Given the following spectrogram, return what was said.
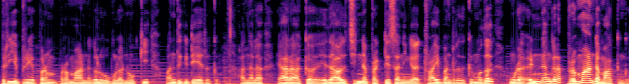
பெரிய பெரிய பிரம் பிரம்மாண்டங்கள் உங்களை நோக்கி வந்துக்கிட்டே இருக்கும். அதனால் யாராக்க ஏதாவது சின்ன ப்ராக்டிஸாக நீங்கள் ட்ரை பண்ணுறதுக்கு முதல் உங்களோட எண்ணங்களை பிரம்மாண்டமாக்குங்க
